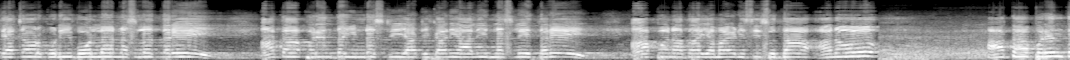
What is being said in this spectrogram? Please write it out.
त्याच्यावर कोणी बोललं नसलं तरी आतापर्यंत इंडस्ट्री या ठिकाणी आली नसली तरी आपण आता एम आय डी सी सुद्धा आणो. आतापर्यंत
